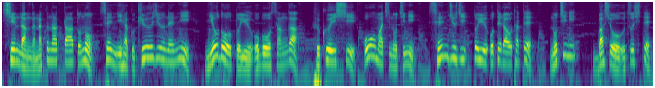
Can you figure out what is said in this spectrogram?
親鸞が亡くなった後の1290年に仁道というお坊さんが福井市大町の地に千住寺というお寺を建て、後に場所を移して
